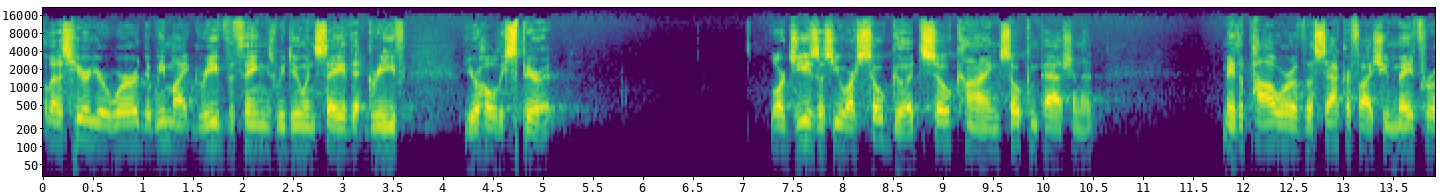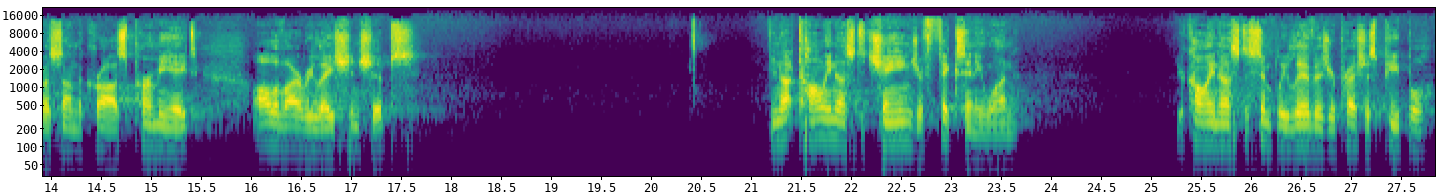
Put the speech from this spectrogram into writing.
Let us hear your word that we might grieve the things we do and say that grieve your Holy Spirit. Lord Jesus, you are so good, so kind, so compassionate. May the power of the sacrifice you made for us on the cross permeate all of our relationships. You're not calling us to change or fix anyone. You're calling us to simply live as your precious people,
